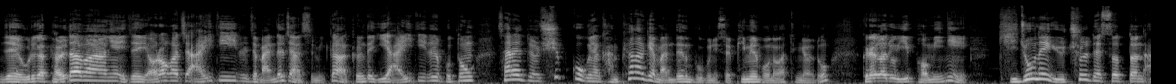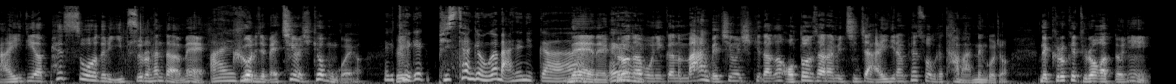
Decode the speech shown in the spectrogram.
이제 우리가 별다방에 이제 여러 가지 아이디를 이제 만들지 않습니까? 그런데 이 아이디를 보통 사람들이 좀 쉽고 그냥 간편하게 만드는 부분이 있어요. 비밀번호 같은 경우도. 그래가지고 이 범인이 기존에 유출됐었던 아이디와 패스워드를 입수를 한 다음에 아이고. 그걸 이제 매칭을 시켜본 거예요. 되게 비슷한 경우가 많으니까. 네네. 네. 그러다 보니까는 막 매칭을 시키다가 어떤 사람이 진짜 아이디랑 패스워드가 다 맞는 거죠. 근데 그렇게 들어갔더니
